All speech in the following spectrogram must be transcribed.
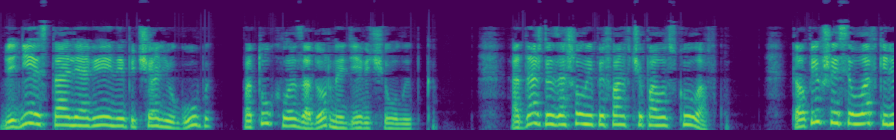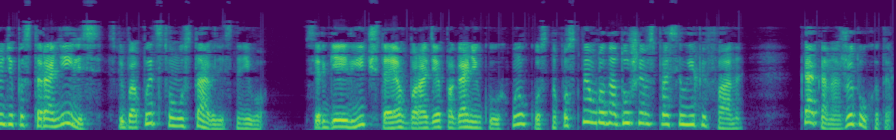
бледнее стали овеянные печалью губы, потухла задорная девичья улыбка. Однажды зашел Епифан в Чапаловскую лавку. Толпившиеся в лавке люди посторонились, с любопытством уставились на него. Сергей Ильич, тая в бороде поганенькую хмылку, с напускным равнодушием спросил Епифана. — Как она, житуха-то?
